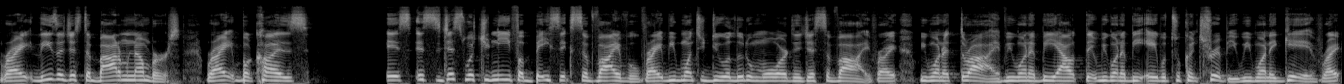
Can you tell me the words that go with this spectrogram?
right? These are just the bottom numbers, right? Because it's it's just what you need for basic survival, right? We want to do a little more than just survive, right? We want to thrive. We want to be out there. We want to be able to contribute. We want to give, right?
